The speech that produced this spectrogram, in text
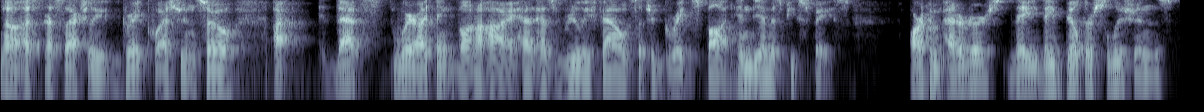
No, that's that's actually a great question. So I that's where I think Vonahi ha, has really found such a great spot in the MSP space. Our competitors, they they built their solutions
